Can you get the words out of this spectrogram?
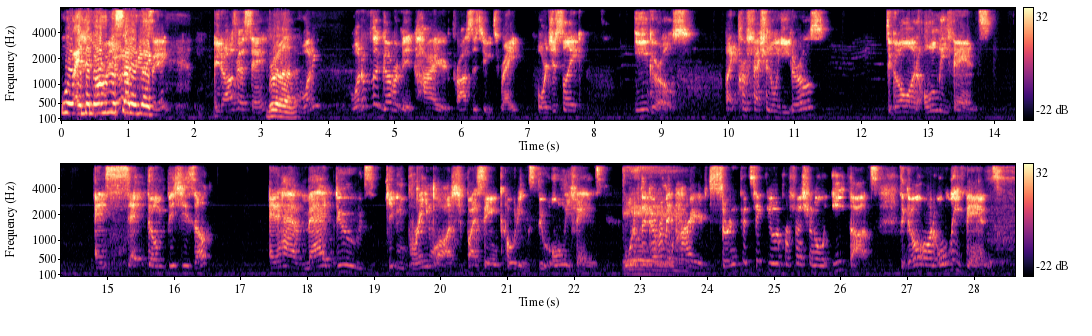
well and then all of a sudden like say? you know what I was gonna say, Bruh. What if, what if the government hired prostitutes, right, or just like e-girls, like professional e-girls, to go on OnlyFans and set them bitches up and have mad dudes getting brainwashed by saying codings through OnlyFans. What if the government hired certain particular professional e-thoughts to go on OnlyFans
